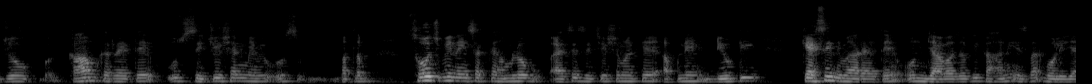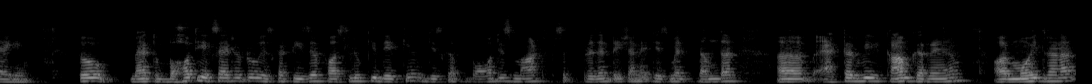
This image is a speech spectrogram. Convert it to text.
जो काम कर रहे थे, उस सिचुएशन में भी, उस मतलब सोच भी नहीं सकते हम लोग ऐसे सिचुएशन में के अपने ड्यूटी कैसे निभा रहे थे, उन जाबाजों की कहानी इस बार बोली जाएगी। तो मैं तो बहुत ही एक्साइटेड हूँ इसका टीजर फ़र्स्ट लुक की देख के, जिसका बहुत ही स्मार्ट प्रेजेंटेशन है, जिसमें दमदार एक्टर भी काम कर रहे हैं। और मोहित राणा,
